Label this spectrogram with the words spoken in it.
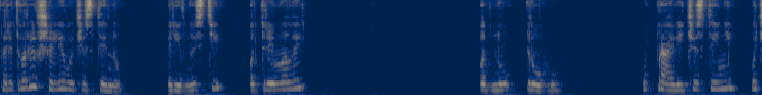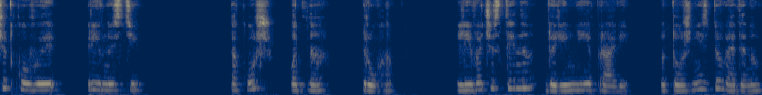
Перетворивши ліву частину рівності, отримали одну другу. У правій частині початкової рівності також одна друга. Ліва частина дорівнює правій. Тотожність доведено.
